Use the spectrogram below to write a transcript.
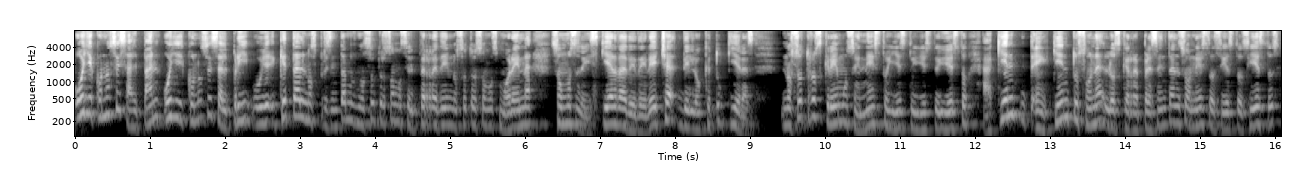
oye, ¿conoces al PAN? Oye, ¿conoces al PRI? Oye, ¿qué tal nos presentamos? Nosotros somos el PRD, nosotros somos Morena, somos de izquierda, de derecha, de lo que tú quieras nosotros creemos en esto y esto y esto y esto. Aquí en, aquí en tu zona los que representan son estos y estos y estos.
